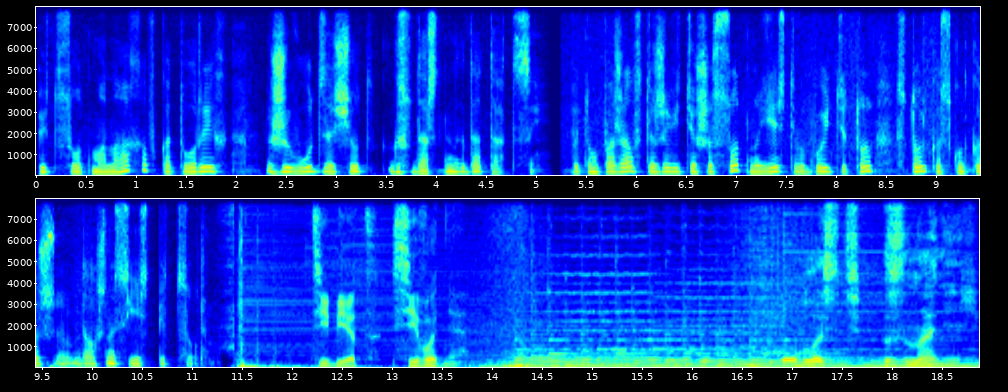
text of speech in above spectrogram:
500 монахов, которые живут за счет государственных дотаций. Поэтому, пожалуйста, живите 600, но есть вы будете то столько, сколько должны съесть 500. Тибет сегодня. Область знаний.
